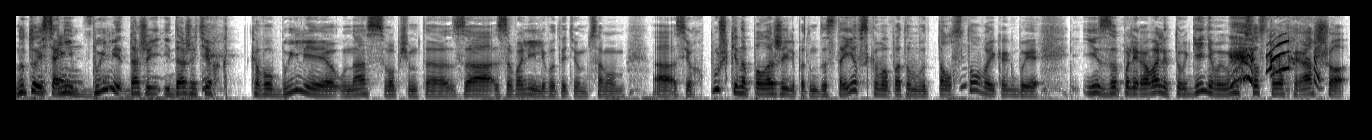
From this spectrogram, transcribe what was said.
Ну, то есть они были, даже и даже тех, кого были, у нас, в общем-то, за, завалили вот этим самым а, сверху Пушкина положили, потом Достоевского, потом вот Толстого, и как бы и заполировали Тургенева, и у них все стало хорошо.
